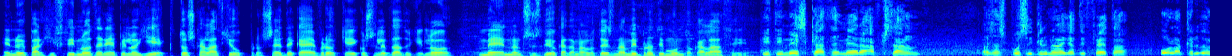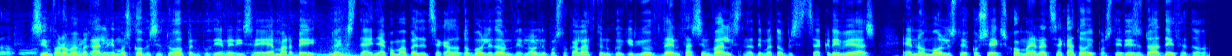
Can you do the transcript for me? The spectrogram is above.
ενώ υπάρχει φθηνότερη επιλογή εκτός καλαθιού προς 11 ευρώ και 20 λεπτά το κιλό, με έναν στους δύο καταναλωτές να μην προτιμούν το καλάθι. Οι τιμές κάθε μέρα αυξάνουν. Θα σας πω συγκεκριμένα για τη φέτα, όλα κρυβαίνουν. Σύμφωνα με μεγάλη δημοσκόπηση του Open που διενήργησε η MRB, το 69,5% των πολιτών δηλώνει πως το καλάθι του νοικοκυριού δεν θα συμβάλλει στην αντιμετώπιση της ακρίβειας, ενώ μόλις το 26,1% υποστηρίζει το αντίθετο.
